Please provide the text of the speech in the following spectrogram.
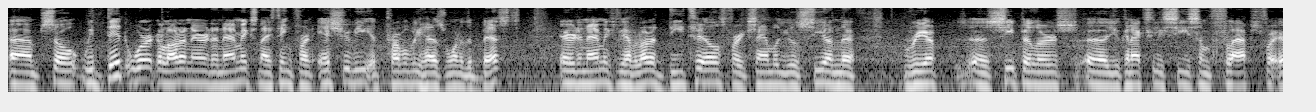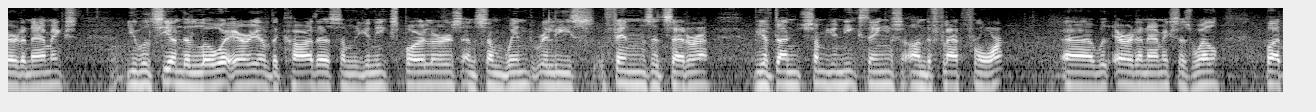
Um, so we did work a lot on aerodynamics, and I think for an SUV, it probably has one of the best aerodynamics. We have a lot of details. For example, you'll see on the rear uh, C pillars, uh, you can actually see some flaps for aerodynamics. You will see on the lower area of the car there's some unique spoilers and some wind release fins, etc. We have done some unique things on the flat floor uh, with aerodynamics as well. But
